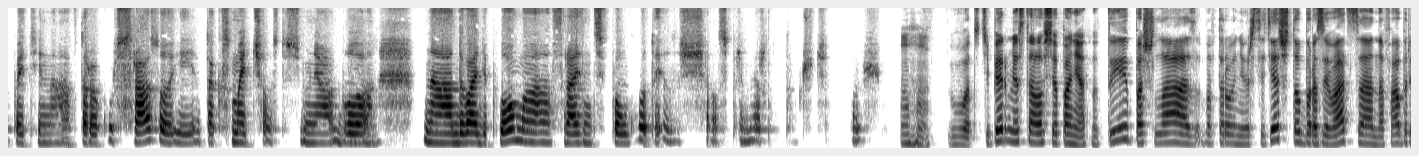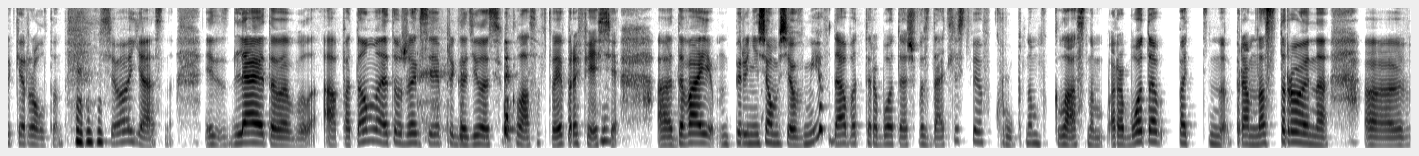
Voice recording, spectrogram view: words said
пойти на второй курс сразу, и я так смэтчилась. То есть у меня было uh-huh. на два диплома с разницей полгода я защищалась примерно, там чуть больше. Угу. Вот, теперь мне стало все понятно. Ты пошла во второй университет, чтобы развиваться на фабрике Ролтон. Все ясно. И для этого было. А потом это уже к себе пригодилось классно в твоей профессии. А, давай перенесемся в миф, да, вот ты работаешь в издательстве, в крупном, в классном. Работа под, прям настроена э,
